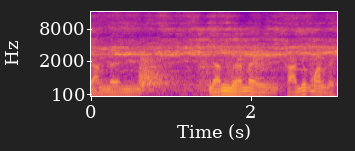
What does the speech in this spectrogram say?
ยันเลยยันเหมือนในคานยุกมันเลย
